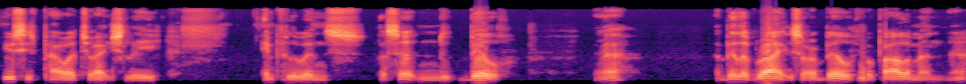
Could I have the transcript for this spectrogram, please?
use his power to actually influence a certain bill. Yeah, a bill of rights or a bill for parliament. Yeah.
